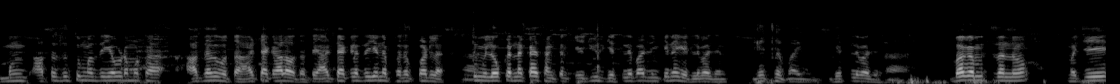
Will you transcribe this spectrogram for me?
मग आता जर तुम्हाला जर एवढा मोठा आजार होता अटॅक आला होता त्या अटॅकला जर येणं फरक पडला. तुम्ही लोकांना काय सांगतात की ज्यूस घेतले पाहिजे की नाही घेतले पाहिजे? घेतलं पाहिजे. घेतले पाहिजे. हा. बघा मित्रांनो म्हणजे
